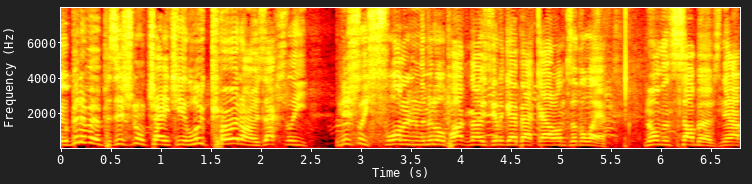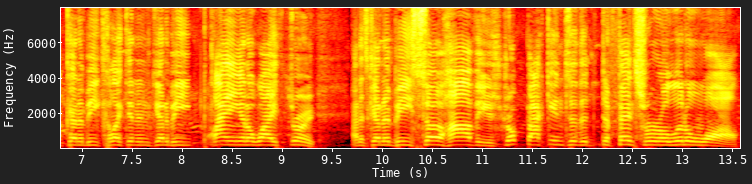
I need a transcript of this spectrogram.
A bit of a positional change here. Luke Kerno is actually initially slotted in the middle of the park. Now he's going to go back out onto the left. Northern Suburbs now going to be collected and going to be playing it away through. And it's going to be Saul Harvey who's dropped back into the defence for a little while.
